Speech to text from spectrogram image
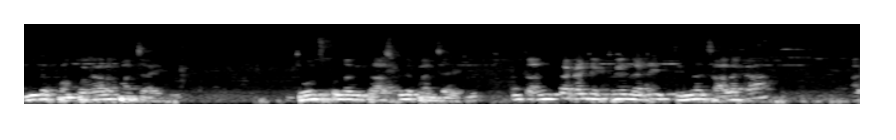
మీద పంపకాల పంచాయతీ దోచుకున్నది దాచుకునే పంచాయతీ ఇంకా అంతకంటే ఎక్కువైందంటే ఇది తిన్న చాలక ఆ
